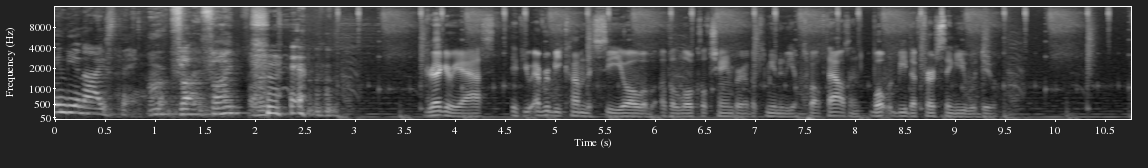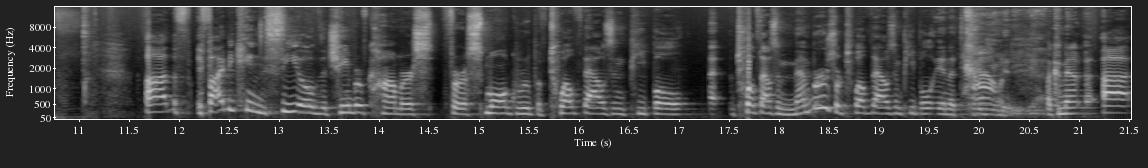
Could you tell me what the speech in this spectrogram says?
Indianized thing. All right, fi- fine, fine. Gregory asked, if you ever become the CEO of, of a local chamber of a community of 12,000, what would be the first thing you would do? Uh, if I became the CEO of the Chamber of Commerce for a small group of 12,000 people, uh, 12,000 members or 12,000 people in a town? Community, yeah. A commu- uh,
